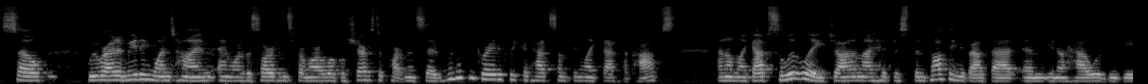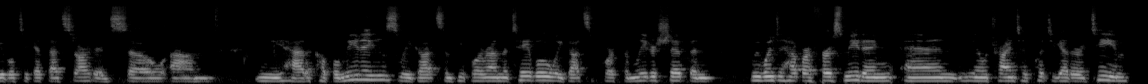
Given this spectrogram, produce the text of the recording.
So we were at a meeting one time, and one of the sergeants from our local sheriff's department said, Wouldn't it be great if we could have something like that for cops? And I'm like, absolutely. John and I had just been talking about that, and you know, how would we be able to get that started? So um, we had a couple meetings. We got some people around the table. We got support from leadership, and we went to have our first meeting, and you know, trying to put together a team.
